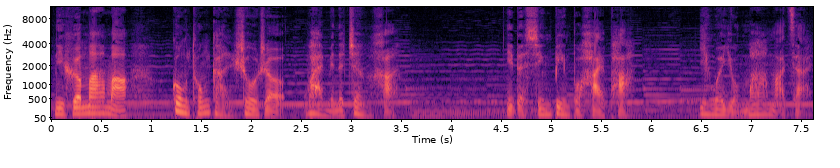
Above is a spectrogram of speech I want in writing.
你和妈妈共同感受着外面的震撼。你的心并不害怕，因为有妈妈在。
